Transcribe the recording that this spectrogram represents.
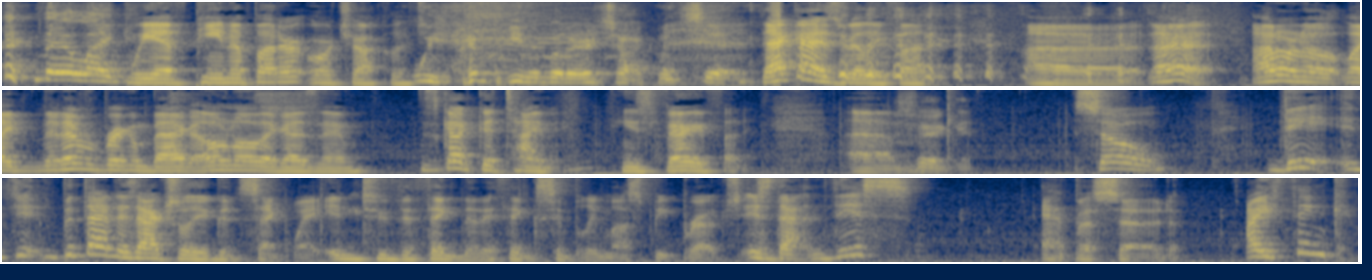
and they're like, We have peanut butter or chocolate. "We have peanut butter and chocolate chip." That guy's really fun. Uh, that, I don't know. Like they never bring him back. I don't know that guy's name. He's got good timing. He's very funny. Um, Very good. so, they, but that is actually a good segue into the thing that I think simply must be broached. Is that this episode, I think,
